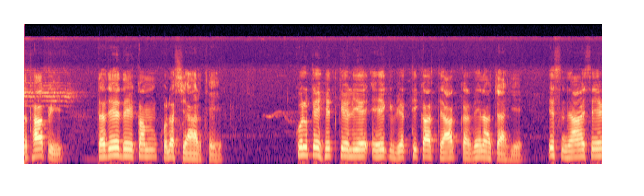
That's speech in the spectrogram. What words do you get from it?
तथापि तजेदेकम कुलस्यार्थे। कुल के हित के लिए एक व्यक्ति का त्याग कर देना चाहिए। इस न्याय से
